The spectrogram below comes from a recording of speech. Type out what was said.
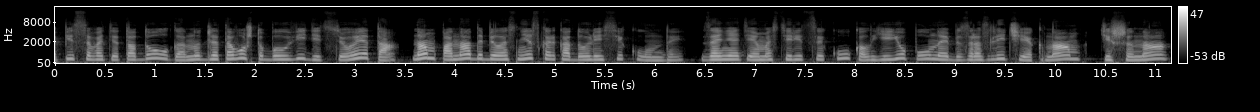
Описывать это долго, но для того, чтобы увидеть все это, нам понадобилось несколько долей секунды. Занятие мастерицы кукол, ее полное безразличие к нам, тишина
